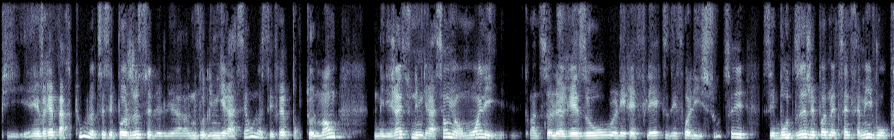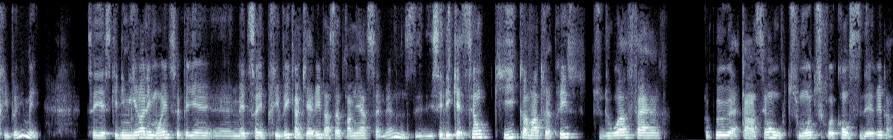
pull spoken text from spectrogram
Puis elle est vrai partout. Là. C'est pas juste au niveau de l'immigration, c'est vrai pour tout le monde. Mais les gens sous l'immigration, ils ont moins les comment ça, le réseau, les réflexes, des fois les sous. C'est beau de dire j'ai pas de médecin de famille, il va au privé, mais est-ce que l'immigrant a les moyens de se payer un, médecin privé quand il arrive dans sa première semaine? C'est des questions qui, comme entreprise, tu dois faire un peu attention ou du moins tu dois considérer dans,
